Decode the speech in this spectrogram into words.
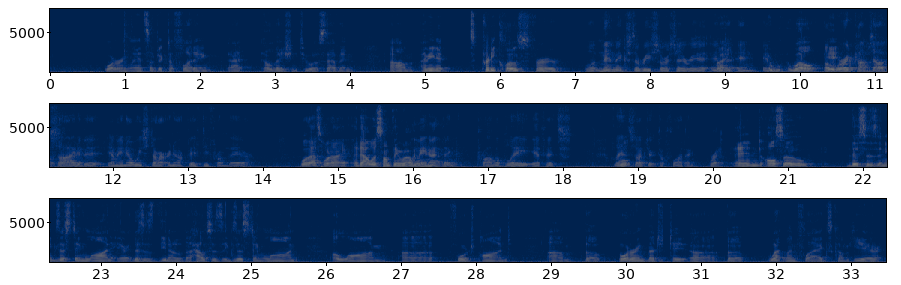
bordering land subject to flooding at elevation two oh seven. Um, I mean, it's pretty close for, Well, it mimics the resource area and, right, and, and- well, but it- where it comes outside of it, I mean, are we starting our fifty from there? well, that's what I, that was something I. I mean, I think probably if it's land Well- subject to flooding. Right, and also, this is an existing lawn area, this is, you know, the house's existing lawn along, uh, Forge Pond. Um, the bordering vegeta, uh, the wetland flags come here.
